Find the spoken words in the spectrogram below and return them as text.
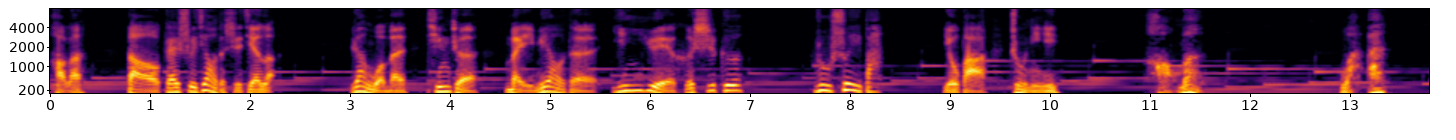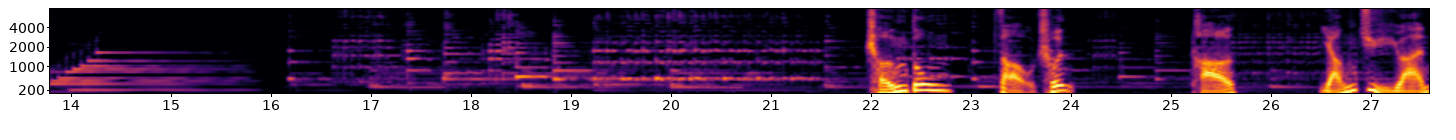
好了，到该睡觉的时间了，让我们听着美妙的音乐和诗歌入睡吧。优爸祝你好梦。晚安。城东早春，唐·杨巨源。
